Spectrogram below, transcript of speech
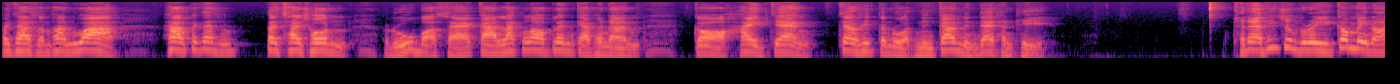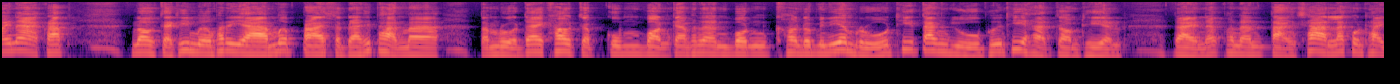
ประชาสัมพันธ์ว่าหากประชาประชาชนรู้เบาะแสการลักลอบเล่นการพนัน ก็ให้แจ้งเจ้าหน้าที่ตำรวจ 191 ได้ทันที ขณะที่ชลบุรีก็ไม่น้อยหน้าครับ นอกจากที่เมืองพัทยาเมื่อปลายสัปดาห์ที่ผ่านมา ตำรวจได้เข้าจับกลุ่มบ่อนการพนันบนคอนโดมิเนียมหรูที่ตั้งอยู่พื้นที่หาดจอมเทียน ได้นักพนันต่างชาติและคนไทย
